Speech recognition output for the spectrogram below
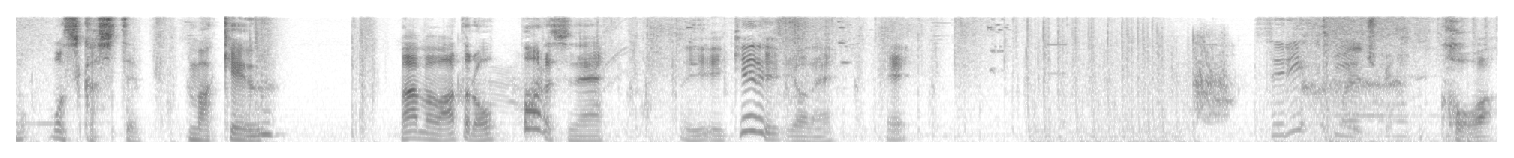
も、もしかして、負ける？まあまあまあ、あと6本あるしね。いいけるよね。え.怖っ。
